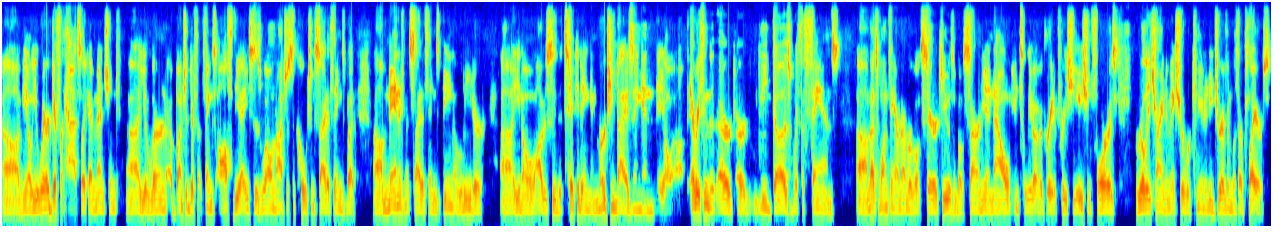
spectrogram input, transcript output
Uh, you know, you wear different hats, like I mentioned. Uh, you learn a bunch of different things off the ice as well, not just the coaching side of things, but um, management side of things, being a leader. Uh, you know, obviously the ticketing and merchandising and you know everything that our, our league does with the fans. Um, that's one thing I remember about Syracuse and about Sarnia. And now in Toledo, I have a great appreciation for is really trying to make sure we're community driven with our players.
